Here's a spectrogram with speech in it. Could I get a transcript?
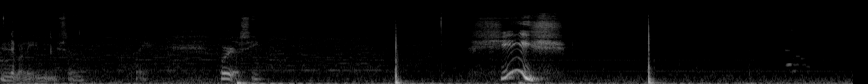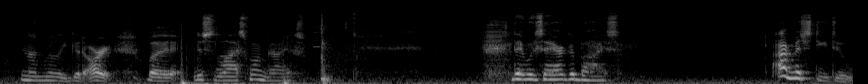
Never need to. Where is he? Sheesh. None really good art, but this is the last one, guys. Then we say our goodbyes. I missed you too.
